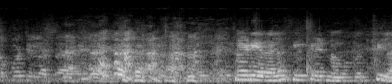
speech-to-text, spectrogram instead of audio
ಸಪೋರ್ಟ್ ಇಲ್ಲ ಸರ್. ನೋಡಿ ಅದೆಲ್ಲ ಸೀಕ್ರೆಟ್ ನಮಗ್ ಗೊತ್ತಿಲ್ಲ.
